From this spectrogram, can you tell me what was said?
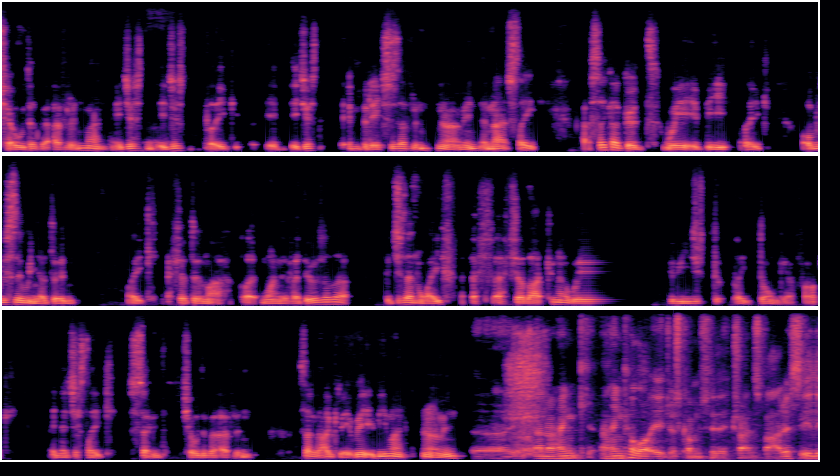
chilled about everything, man. He just he just like he, he just embraces everything. You know what I mean? And that's like that's like a good way to be. Like obviously when you're doing like if you're doing like, like one of the videos of that, but just in life, if if you're that kind of way, you just like don't give a fuck and you're just like sound chilled about everything. It's a, a great way to be, man. You know what I mean? Uh, and I think I think a lot of it just comes to the transparency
